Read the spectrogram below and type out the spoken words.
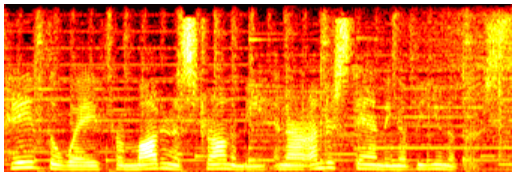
paved the way for modern astronomy and our understanding of the universe.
